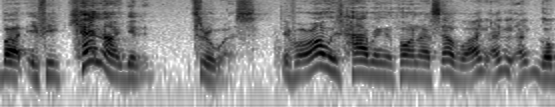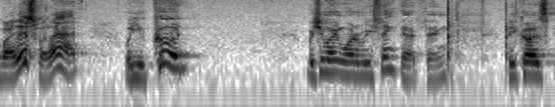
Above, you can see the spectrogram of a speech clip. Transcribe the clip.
But if he cannot get it through us, if we're always harboring upon ourselves, well, I, I, I could go by this or that, well, you could, but you might want to rethink that thing. Because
